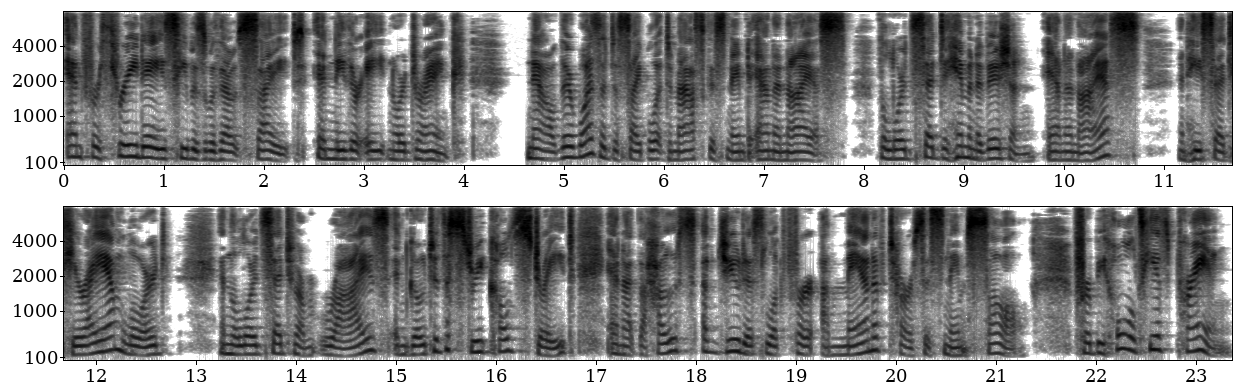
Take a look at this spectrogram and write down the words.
And for three days he was without sight, and neither ate nor drank. Now, there was a disciple at Damascus named Ananias. The Lord said to him in a vision, Ananias? And he said, Here I am, Lord. And the Lord said to him, Rise and go to the street called Straight, and at the house of Judas look for a man of Tarsus named Saul. For behold, he is praying.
